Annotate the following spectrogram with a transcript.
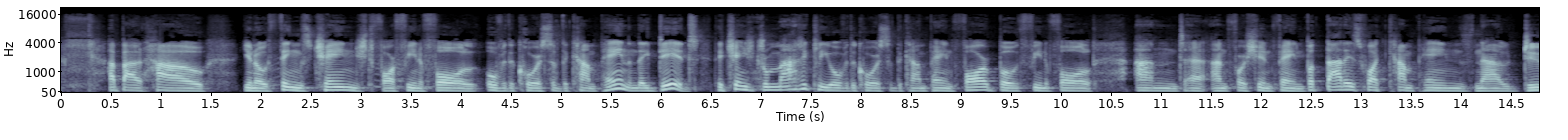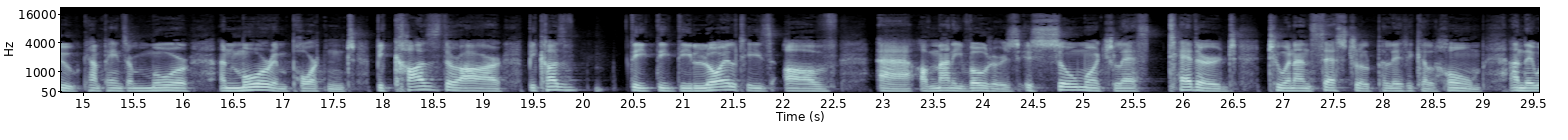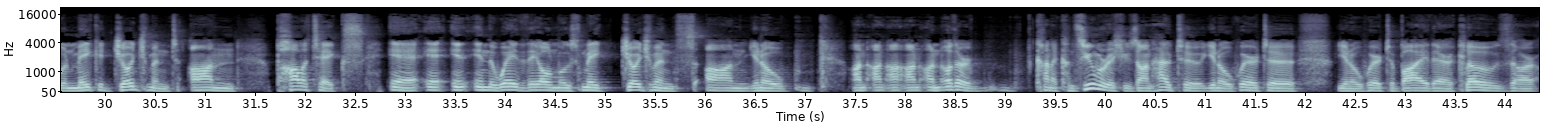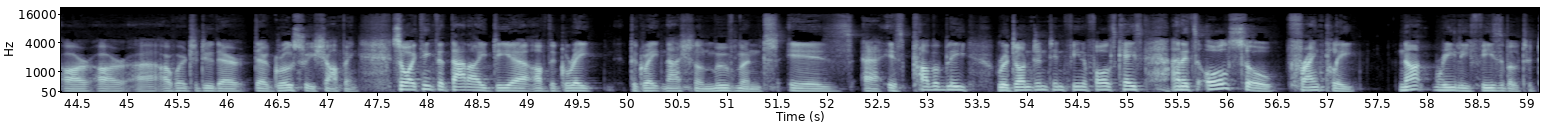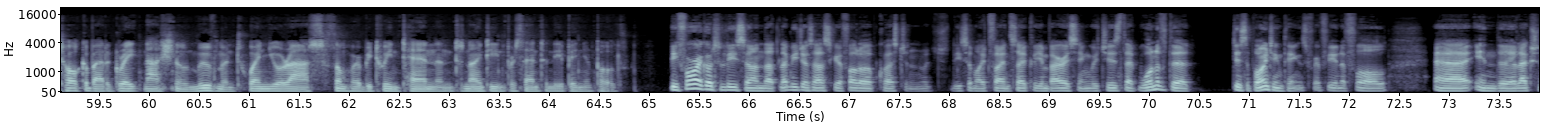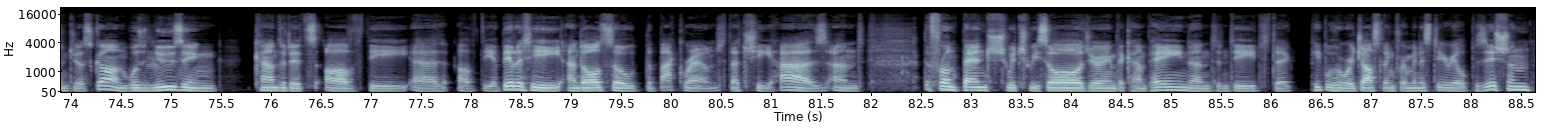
about how, you know, things changed for Fianna Fáil over the course of the campaign. And they did. They changed dramatically over the course of the campaign for both Fianna Fáil and, uh, and for Sinn Féin. But that is what campaigns now do. Campaigns are more and more important because there are, because the, the, the loyalties of uh, of many voters is so much less tethered to an ancestral political home. And they will make a judgment on politics uh, in, in the way that they almost make judgments on you know on on on, on other kind of consumer issues on how to you know where to you know where to buy their clothes or or or, uh, or where to do their their grocery shopping. So i think that that idea of the great the great national movement is uh, is probably redundant in Fianna Fáil's case, and it's also, frankly, not really feasible to talk about a great national movement when you're at somewhere between ten and nineteen percent in the opinion polls. Before I go to Lisa on that, let me just ask you a follow up question, which Lisa might find slightly embarrassing, which is that one of the disappointing things for Fianna Fáil uh, in the election just gone was losing candidates of the uh, of the ability and also the background that she has. And the front bench which we saw during the campaign and indeed the people who were jostling for ministerial position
